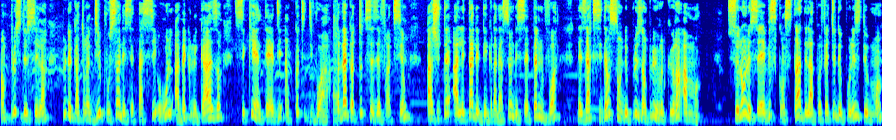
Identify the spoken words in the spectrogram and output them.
En plus de cela, plus de 90% de ces taxis roulent avec le gaz, ce qui est interdit en Côte d'Ivoire. Avec toutes ces infractions, ajoutées à l'état de dégradation de certaines voies, les accidents sont de plus en plus récurrents à Mans. Selon le service constat de la préfecture de police de Mans,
